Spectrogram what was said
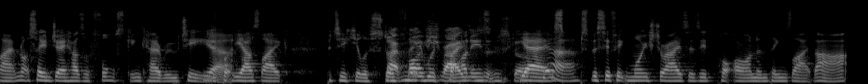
Like I'm not saying Jay has a full skincare routine, Yeah. but he has like particular stuff Like that he would put on his and stuff, Yeah, yeah. specific moisturizers he'd put on and things like that.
